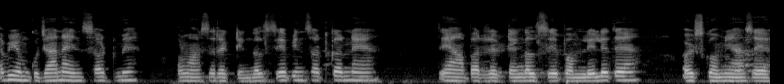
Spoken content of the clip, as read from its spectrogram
अभी हमको जाना है इंसर्ट में और वहाँ से रेक्टेंगल शेप इंसर्ट करने हैं। तो यहाँ पर रेक्टेंगल शेप हम ले लेते हैं और इसको हम यहाँ से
